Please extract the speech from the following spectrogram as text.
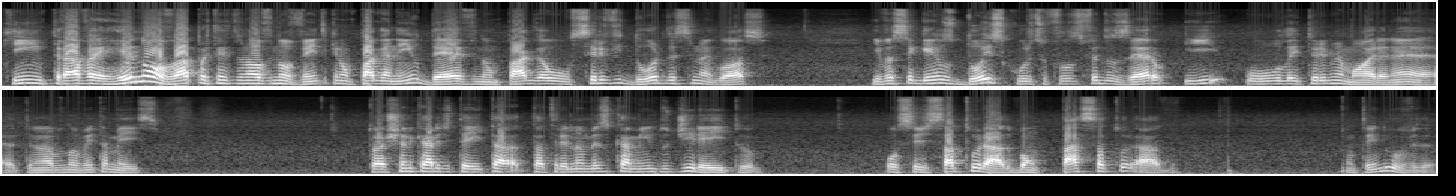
quem entrar vai renovar por R$ 89,90, que não paga nem o dev, não paga o servidor desse negócio. E você ganha os dois cursos, o Filosofia do Zero e o Leitura e Memória, né? R$ 39,90 mês. Tô achando que a área de TI tá, tá treinando o mesmo caminho do direito. Ou seja, saturado. Bom, tá saturado. Não tem dúvida.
